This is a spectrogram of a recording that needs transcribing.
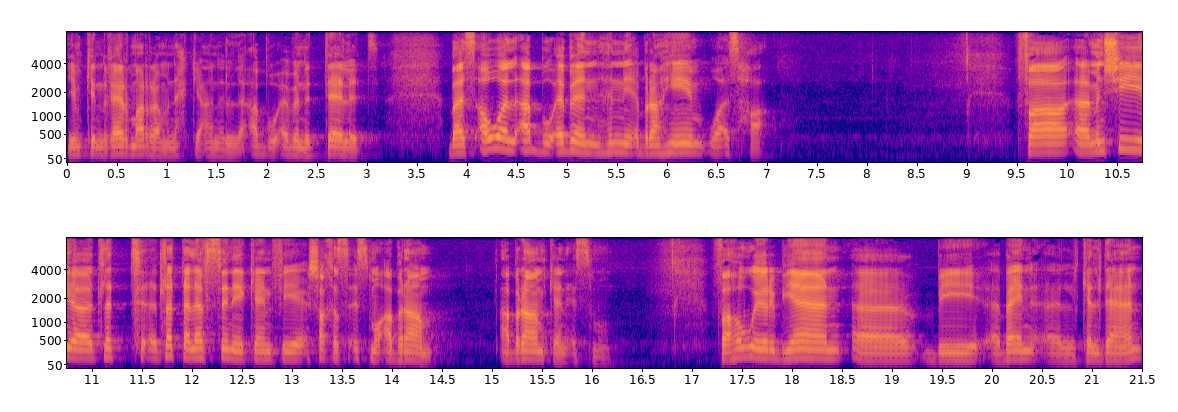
يمكن غير مرة بنحكي عن الأب وإبن الثالث بس أول أب وإبن هني إبراهيم وإسحاق. فمن شي 3000 سنة كان في شخص اسمه أبرام. أبرام كان اسمه. فهو ربيان آه، بين الكلدان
